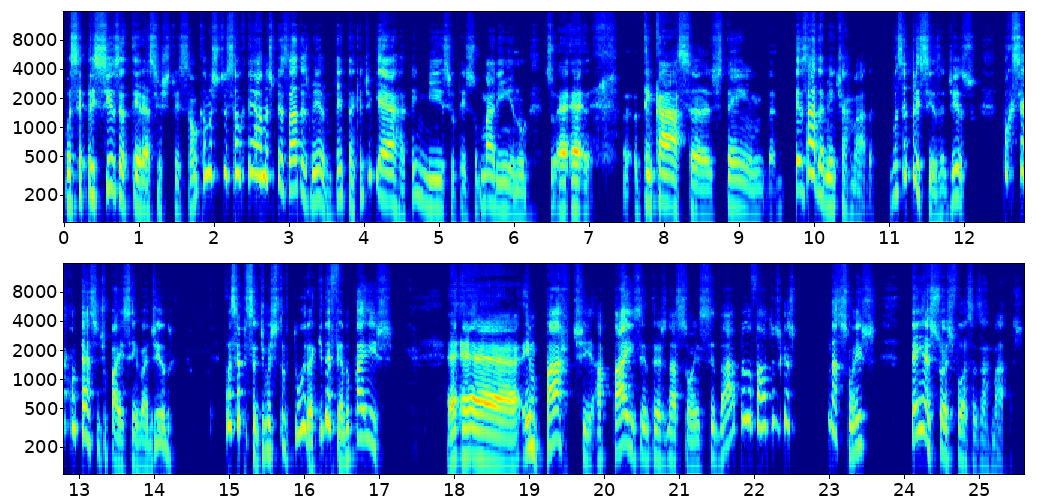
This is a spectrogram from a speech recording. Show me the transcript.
Você precisa ter essa instituição, que é uma instituição que tem armas pesadas mesmo. Tem tanque de guerra, tem míssil, tem submarino, é, é, tem caças, tem. pesadamente armada. Você precisa disso, porque se acontece de o país ser invadido, você precisa de uma estrutura que defenda o país. É, é, em parte, a paz entre as nações se dá pelo fato de que as nações têm as suas forças armadas.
